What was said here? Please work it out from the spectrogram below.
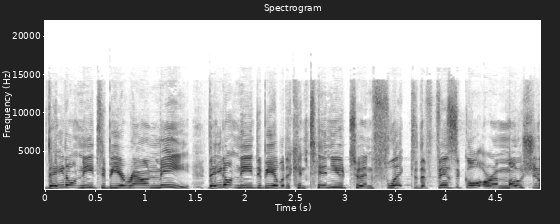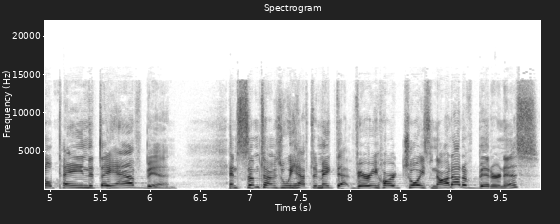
They don't need to be around me. They don't need to be able to continue to inflict the physical or emotional pain that they have been. And sometimes we have to make that very hard choice, not out of bitterness,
